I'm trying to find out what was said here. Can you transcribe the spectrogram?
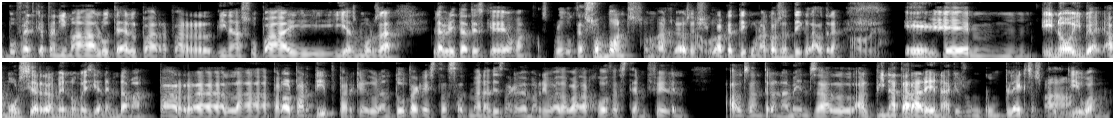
bufet que tenim a l'hotel per, per dinar, sopar i, i esmorzar, la veritat és que, home, els productes són bons, són Ah, bons, veus? ah, Així igual que et dic una cosa, et dic l'altra. Bé. Eh, I no, i a Múrcia realment només hi anem demà per, eh, la, per al partit, perquè durant tota aquesta setmana, des de que vam arribar de Badajoz, estem fent els entrenaments al, al Pinatar Arena, que és un complex esportiu amb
